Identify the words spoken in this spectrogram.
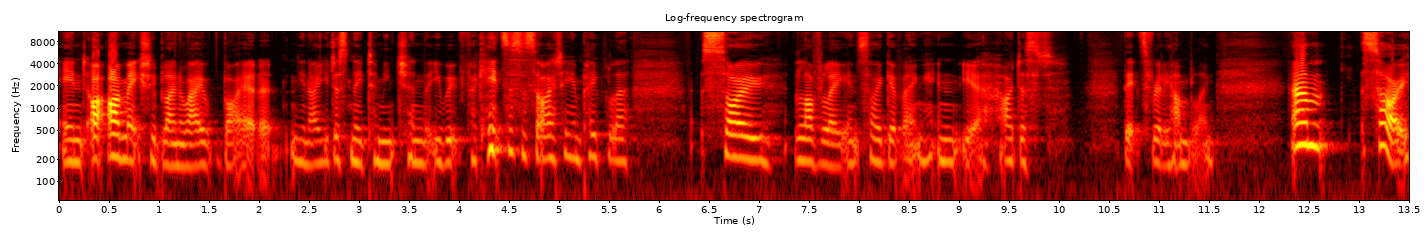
and I, am actually blown away by it. it. You know, you just need to mention that you work for Cancer Society, and people are so lovely and so giving, and yeah, I just that's really humbling. Um, so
